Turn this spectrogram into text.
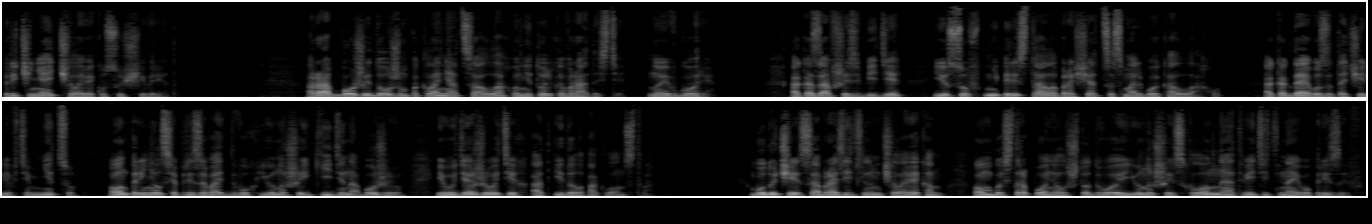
причиняет человеку сущий вред. Раб Божий должен поклоняться Аллаху не только в радости, но и в горе. Оказавшись в беде, Юсуф не перестал обращаться с мольбой к Аллаху, а когда его заточили в темницу, он принялся призывать двух юношей к единобожию и удерживать их от идолопоклонства. Будучи сообразительным человеком, он быстро понял, что двое юношей склонны ответить на его призыв.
